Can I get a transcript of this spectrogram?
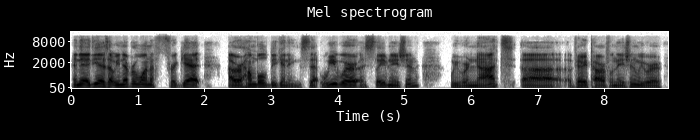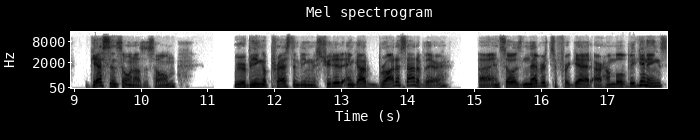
And the idea is that we never want to forget our humble beginnings, that we were a slave nation. We were not uh, a very powerful nation. We were guests in someone else's home. We were being oppressed and being mistreated, and God brought us out of there. Uh, and so, as never to forget our humble beginnings.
